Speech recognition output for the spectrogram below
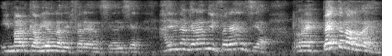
y marca bien la diferencia. Dice, hay una gran diferencia. Respeten al rey,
